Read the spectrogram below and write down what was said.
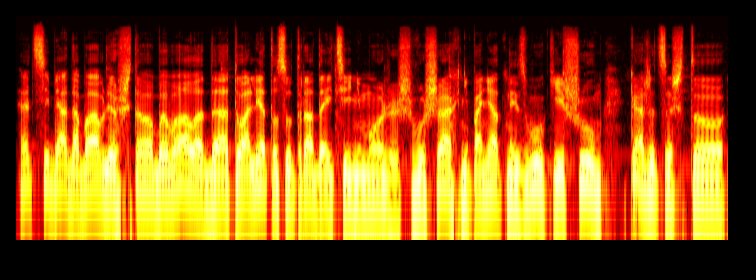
От себя добавлю, что бывало, до туалета с утра дойти не можешь. В ушах непонятные звуки и шум. Кажется, что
